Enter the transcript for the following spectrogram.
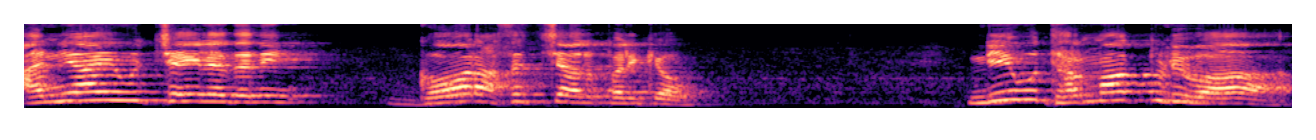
అన్యాయం చేయలేదని ఘోర అసత్యాలు పలికావు. నీవు ధర్మాత్ముడివా?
